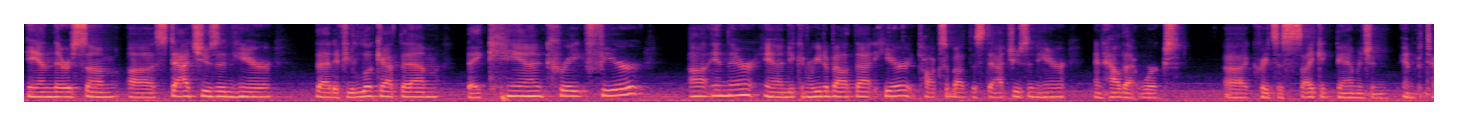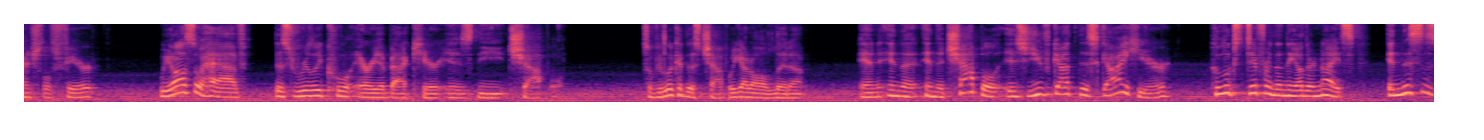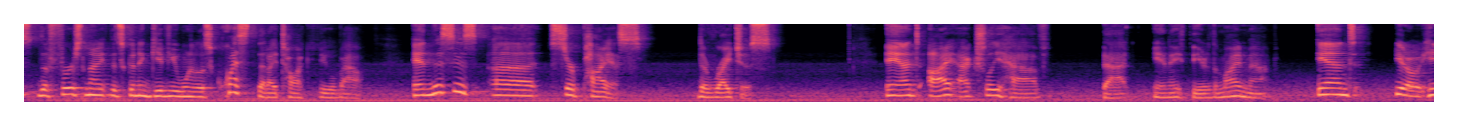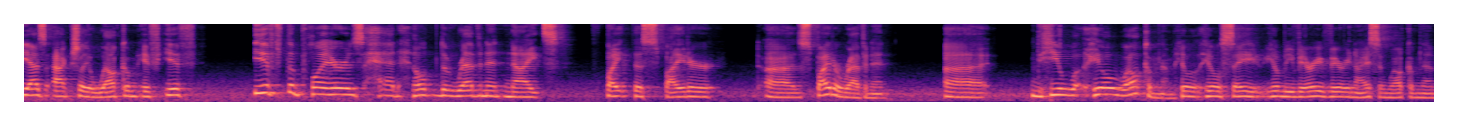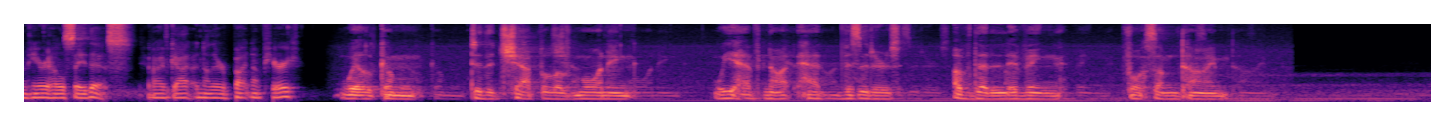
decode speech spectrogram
and there's some uh, statues in here that, if you look at them, they can create fear uh, in there, and you can read about that here. It talks about the statues in here and how that works. Uh, creates a psychic damage and, and potential fear. We also have this really cool area back here is the chapel. So if you look at this chapel, we got all lit up. And in the in the chapel is you've got this guy here who looks different than the other knights. And this is the first knight that's going to give you one of those quests that I talked to you about. And this is uh, Sir Pius, the righteous. And I actually have that in a Theater of the Mind map. And you know, he has actually a welcome if if if the players had helped the Revenant Knights fight the Spider uh, Spider Revenant, uh, he'll he'll welcome them. He'll he'll say he'll be very very nice and welcome them here. He'll say this, and I've got another button up here. Welcome to the Chapel of Mourning. We have not had visitors of the living for some time.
